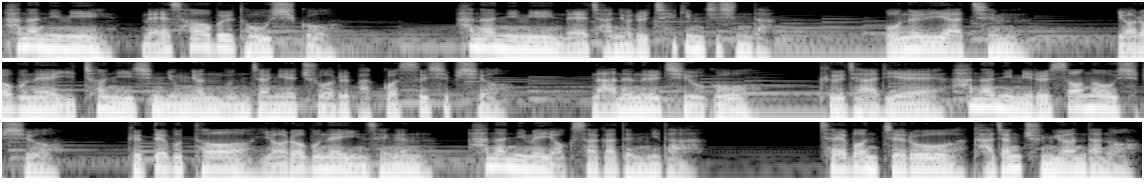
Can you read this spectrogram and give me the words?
하나님이 내 사업을 도우시고, 하나님이 내 자녀를 책임지신다. 오늘 이 아침, 여러분의 2026년 문장의 주어를 바꿔 쓰십시오. 나는을 지우고 그 자리에 하나님이를 써넣으십시오. 그때부터 여러분의 인생은 하나님의 역사가 됩니다. 세 번째로 가장 중요한 단어,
